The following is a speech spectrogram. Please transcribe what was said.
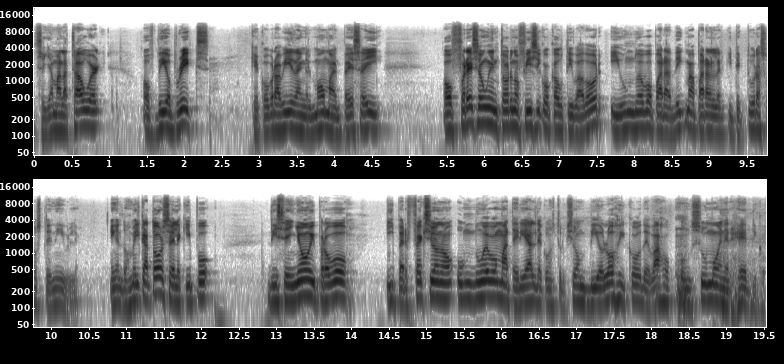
se llama la Tower of BioBricks, que cobra vida en el MoMA, el PSI, ofrece un entorno físico cautivador y un nuevo paradigma para la arquitectura sostenible. En el 2014 el equipo diseñó y probó y perfeccionó un nuevo material de construcción biológico de bajo consumo energético,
